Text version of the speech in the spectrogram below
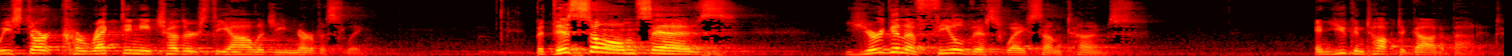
we start correcting each other's theology nervously. But this psalm says, You're going to feel this way sometimes and you can talk to God about it.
